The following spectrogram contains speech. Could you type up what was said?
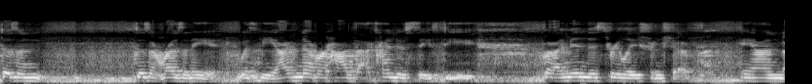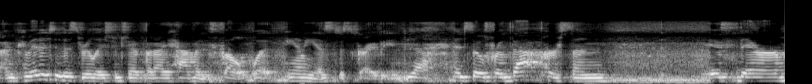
doesn't doesn't resonate with me. I've never had that kind of safety, but I'm in this relationship and I'm committed to this relationship, but I haven't felt what Annie is describing. Yeah. And so for that person, if they're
